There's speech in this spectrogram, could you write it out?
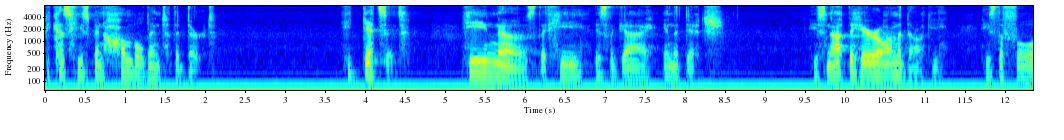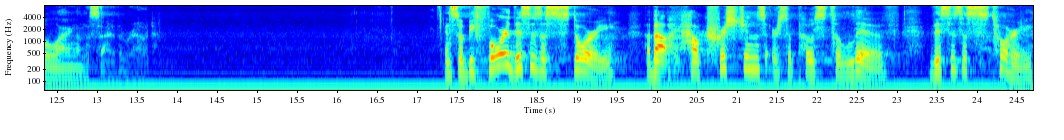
Because he's been humbled into the dirt. He gets it. He knows that he is the guy in the ditch. He's not the hero on the donkey, he's the fool lying on the side of the road. And so, before this is a story about how Christians are supposed to live, this is a story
